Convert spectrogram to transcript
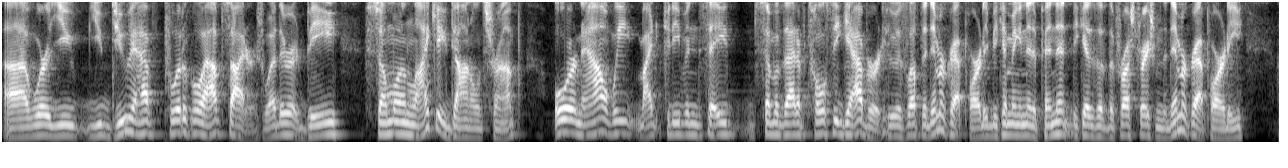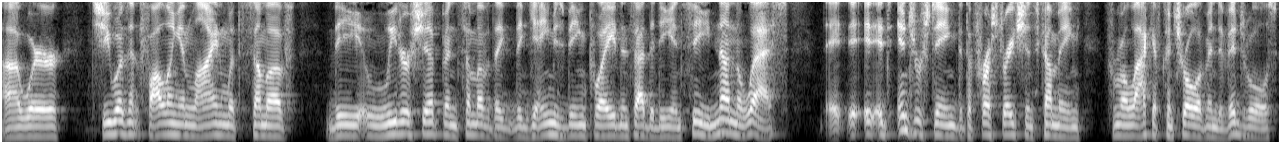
uh, where you you do have political outsiders, whether it be someone like a Donald Trump, or now we might could even say some of that of Tulsi Gabbard, who has left the Democrat Party, becoming an independent because of the frustration with the Democrat Party, uh, where she wasn't falling in line with some of the leadership and some of the, the games being played inside the DNC. Nonetheless, it, it, it's interesting that the frustration is coming from a lack of control of individuals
